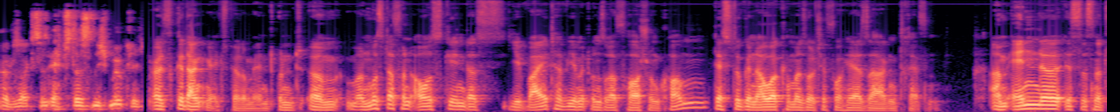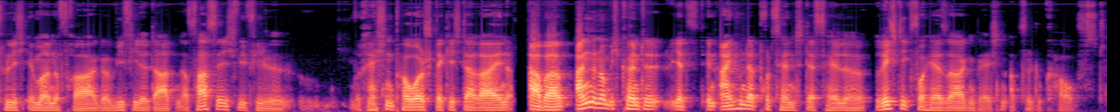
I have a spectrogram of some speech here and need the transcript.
Ja, du sagst selbst, das ist nicht möglich. Als Gedankenexperiment. Und ähm, man muss davon ausgehen, dass je weiter wir mit unserer Forschung kommen, desto genauer kann man solche Vorhersagen treffen. Am Ende ist es natürlich immer eine Frage, wie viele Daten erfasse ich, wie viel Rechenpower stecke ich da rein. Aber angenommen, ich könnte jetzt in 100% der Fälle richtig vorhersagen, welchen Apfel du kaufst.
